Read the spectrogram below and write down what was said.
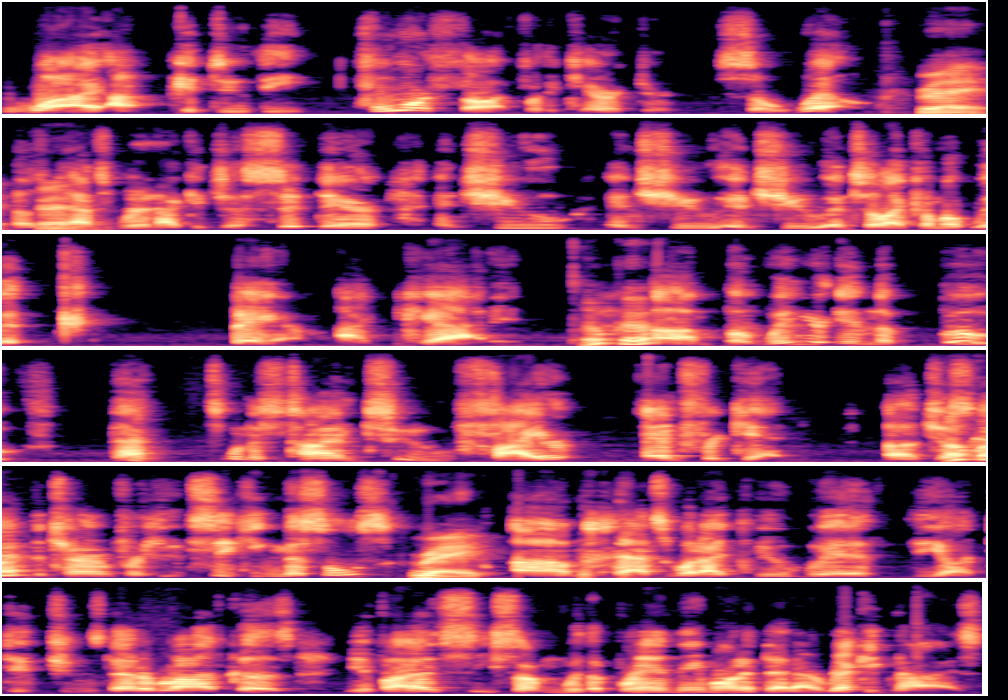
why I could do the forethought for the character so well. Right. Because right. that's when I could just sit there and chew and chew and chew until I come up with, bam, I got it. Okay. Um, but when you're in the booth, that's when it's time to fire and forget. Uh, just Okay. like the term for heat-seeking missiles, Right. um, that's what I do with the auditions that arrive. Because if I see something with a brand name on it that I recognize,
